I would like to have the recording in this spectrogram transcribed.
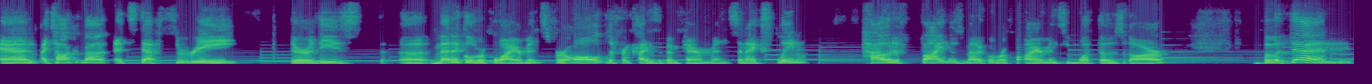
And I talk about at step three, there are these uh, medical requirements for all different kinds of impairments. And I explain how to find those medical requirements and what those are. But then,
